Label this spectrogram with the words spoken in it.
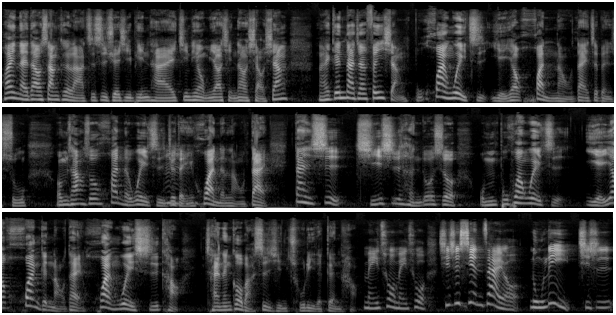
欢迎来到上课啦知识学习平台。今天我们邀请到小香来跟大家分享《不换位置也要换脑袋》这本书。我们常常说换了位置就等于换了脑袋，但是其实很多时候我们不换位置也要换个脑袋，换位思考。才能够把事情处理得更好。没错，没错。其实现在哦，努力其实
